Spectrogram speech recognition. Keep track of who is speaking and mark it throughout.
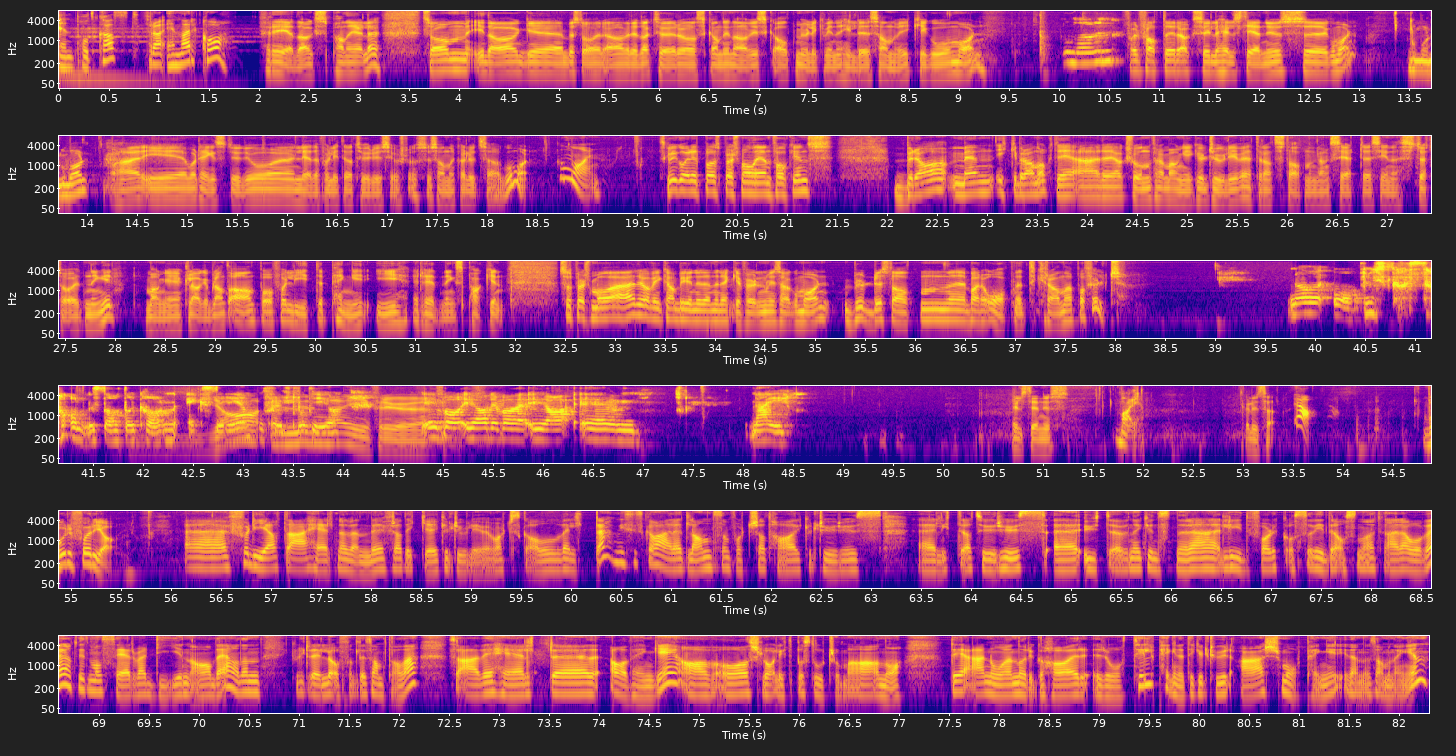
Speaker 1: En podkast fra NRK.
Speaker 2: Fredagspanelet, som i dag eh, består av redaktør og skandinavisk altmuligkvinne Hilde Sandvik. God morgen.
Speaker 3: God morgen.
Speaker 2: Forfatter Aksel Helstenius, eh, god morgen.
Speaker 4: God morgen, god morgen.
Speaker 2: Og her i vårt eget studio, leder for Litteraturhuset i Oslo, Susanne Kalutza, god morgen.
Speaker 1: God morgen.
Speaker 2: Skal vi gå rett på spørsmål igjen, folkens? Bra, men ikke bra nok. Det er reaksjonen fra mange i kulturlivet etter at staten lanserte sine støtteordninger. Mange klager bl.a. på for lite penger i redningspakken. Så spørsmålet er, og vi kan begynne i den rekkefølgen vi sa god morgen, burde staten eh, bare åpnet krana på fullt?
Speaker 3: Nå åpnes alle stater kranen ekstremt
Speaker 2: Ja
Speaker 3: på fullt for
Speaker 2: eller nei, fru
Speaker 3: var, ja, det var Ja. ehm, nei.
Speaker 2: Elstenius?
Speaker 4: Nei.
Speaker 2: Kalusa?
Speaker 1: Ja.
Speaker 2: Hvorfor ja?
Speaker 1: Eh, fordi at det er helt nødvendig for at ikke kulturlivet vårt skal velte. Hvis vi skal være et land som fortsatt har kulturhus, litteraturhus, eh, utøvende kunstnere, lydfolk osv. også når dette er over, at hvis man ser verdien av det, av den kulturelle offentlige samtale, så er vi helt eh, avhengig av å slå litt på stortromma nå. Det er noe Norge har råd til. Pengene til kultur er småpenger i denne sammenhengen.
